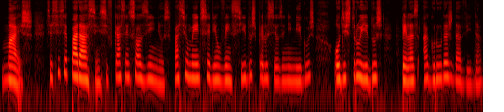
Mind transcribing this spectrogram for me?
Mas, se se separassem, se ficassem sozinhos, facilmente seriam vencidos pelos seus inimigos ou destruídos pelas agruras da vida.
